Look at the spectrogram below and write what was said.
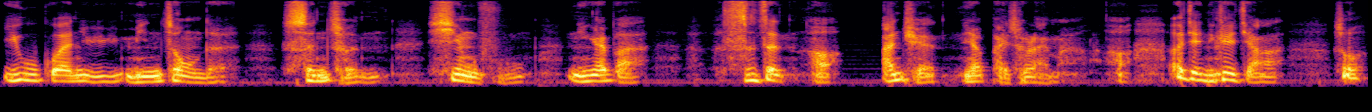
攸关于民众的生存幸福，你应该把施政啊安全你要摆出来嘛啊！而且你可以讲啊，说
